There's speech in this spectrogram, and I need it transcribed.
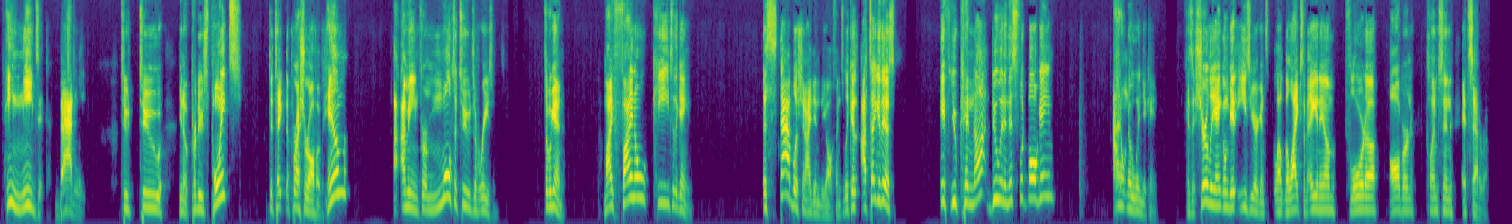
He needs it badly to to you know produce points, to take the pressure off of him. I, I mean, for multitudes of reasons. So again, my final key to the game: establish an identity offensively. Because I tell you this, if you cannot do it in this football game, I don't know when you can, because it surely ain't going to get easier against the likes of A&M, Florida, Auburn, Clemson, etc.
